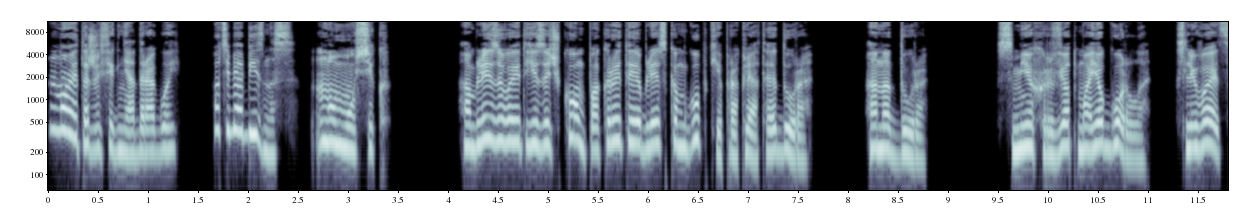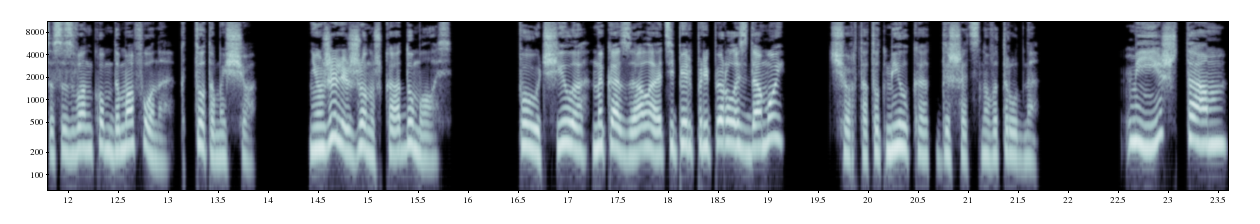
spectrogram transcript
Ну это же фигня, дорогой. У тебя бизнес. Ну, мусик. Облизывает язычком покрытые блеском губки, проклятая дура. Она дура. Смех рвет мое горло, сливается со звонком домофона. Кто там еще? Неужели женушка одумалась? Поучила, наказала, а теперь приперлась домой? Черт, а тут Милка, дышать снова трудно. «Миш, там...»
